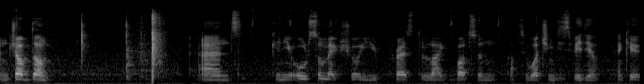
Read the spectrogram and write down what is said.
and job done. And can you also make sure you press the like button after watching this video. Thank you.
